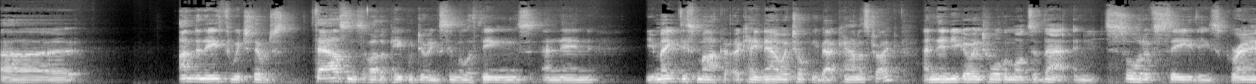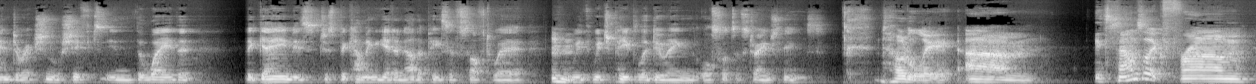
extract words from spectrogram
uh, underneath which there were just thousands of other people doing similar things, and then you make this marker. Okay, now we're talking about Counter Strike, and then you go into all the mods of that, and you sort of see these grand directional shifts in the way that the game is just becoming yet another piece of software with which people are doing all sorts of strange things. Totally. Um, it sounds like from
